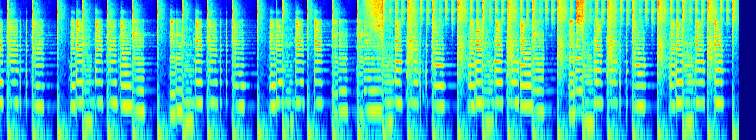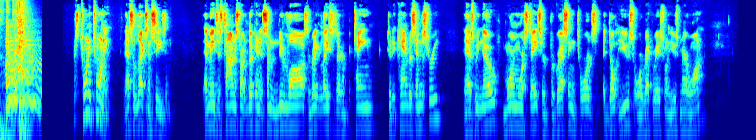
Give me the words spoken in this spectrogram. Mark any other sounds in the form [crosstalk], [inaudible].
It's 2020, and that's election season. That means it's time to start looking at some of the new laws and regulations that are going to pertain to the cannabis industry. And as we know, more and more states are progressing towards adult use or recreational use marijuana.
